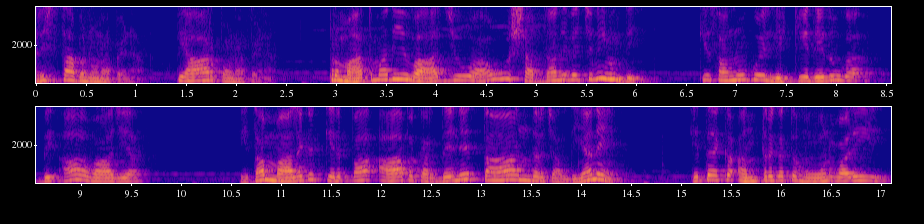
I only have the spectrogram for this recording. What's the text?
ਰਿਸ਼ਤਾ ਬਣਾਉਣਾ ਪੈਣਾ, ਪਿਆਰ ਪਾਉਣਾ ਪੈਣਾ। ਪਰਮਾਤਮਾ ਦੀ ਆਵਾਜ਼ ਜੋ ਆ, ਉਹ ਸ਼ਬਦਾਂ ਦੇ ਵਿੱਚ ਨਹੀਂ ਹੁੰਦੀ ਕਿ ਸਾਨੂੰ ਕੋਈ ਲਿਖ ਕੇ ਦੇ ਦੂਗਾ ਵੀ ਆਹ ਆਵਾਜ਼ ਆ। ਇਹ ਤਾਂ ਮਾਲਕ ਕਿਰਪਾ ਆਪ ਕਰਦੇ ਨੇ, ਤਾਂ ਅੰਦਰ ਚੱਲਦੀਆਂ ਨੇ। ਇਹ ਤਾਂ ਇੱਕ ਅੰਤਰਗਤ ਹੋਣ ਵਾਲੀ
